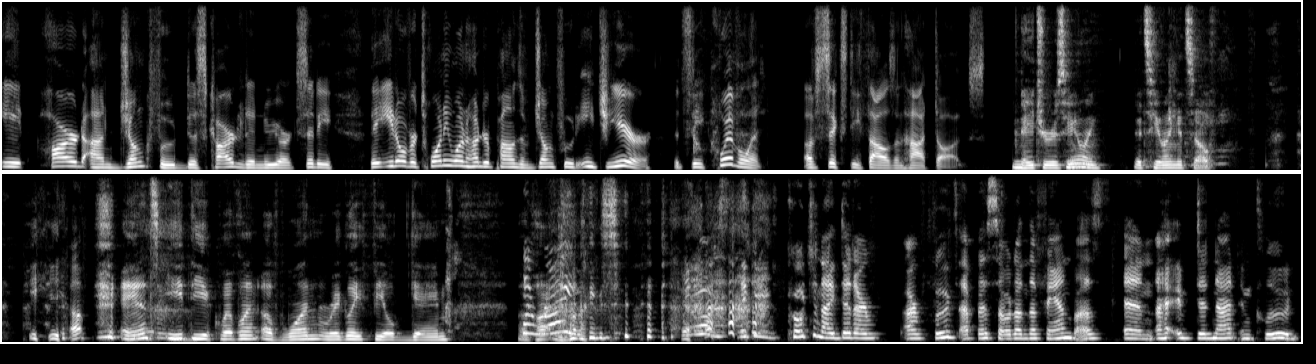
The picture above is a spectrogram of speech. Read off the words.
eat hard on junk food discarded in New York City. They eat over 2,100 pounds of junk food each year. It's the equivalent of 60,000 hot dogs. Nature is hmm. healing. It's healing itself. yep. Ants eat the equivalent of one Wrigley Field game of Yeah, hot right. dogs. I was thinking, Coach and I did our, our foods episode on the fan bus, and I did not include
